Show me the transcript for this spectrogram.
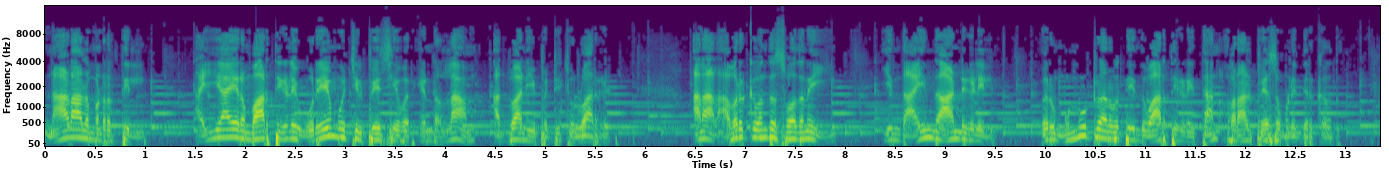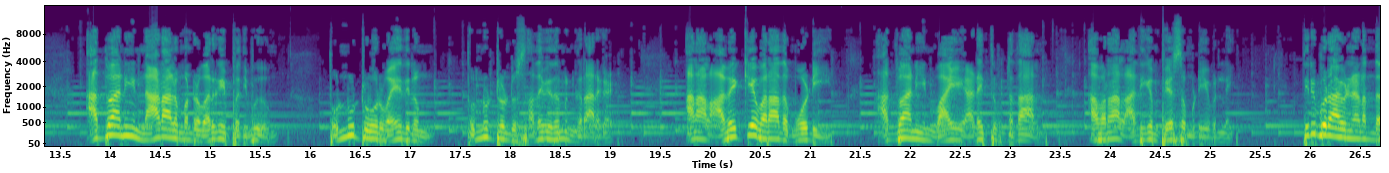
நாடாளுமன்றத்தில் ஐயாயிரம் வார்த்தைகளை ஒரே மூச்சில் பேசியவர் என்றெல்லாம் அத்வானியை பற்றி சொல்வார்கள். ஆனால் அவருக்கு வந்த சோதனை இந்த ஐந்து ஆண்டுகளில் வெறும் முன்னூற்று அறுபத்தைந்து வார்த்தைகளைத்தான் அவரால் பேச முடிந்திருக்கிறது. அத்வானியின் நாடாளுமன்ற வருகை பதிவு தொன்னூற்று ஒரு வயதிலும் தொன்னூற்றொன்று சதவீதம் என்கிறார்கள். ஆனால் அவைக்கே வராத மோடி அத்வானியின் வாயை அடைத்து விட்டதால் அவரால் அதிகம் பேச முடியவில்லை. திரிபுராவில் நடந்த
